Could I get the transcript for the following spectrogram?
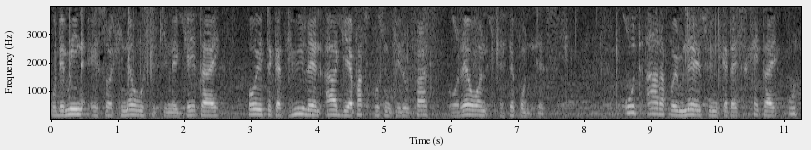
udemin esohineus kinegetai hoite kathiwilen agia paschus kirufas oreon ethepontes ut ara poimnesin katais hetai ut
